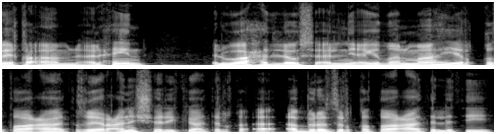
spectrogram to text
طريقه آمنة. الحين الواحد لو سألني أيضا ما هي القطاعات غير عن الشركات أبرز القطاعات التي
